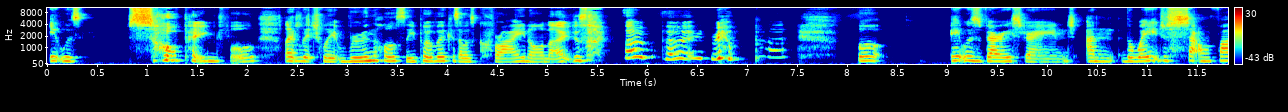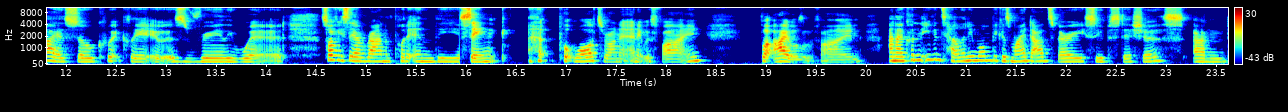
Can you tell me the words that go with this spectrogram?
It was so painful. Like literally it ruined the whole sleepover because I was crying all night, just like I'm hurting real bad. But it was very strange and the way it just set on fire so quickly, it was really weird. So obviously I ran and put it in the sink, put water on it and it was fine. But I wasn't fine. And I couldn't even tell anyone because my dad's very superstitious and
